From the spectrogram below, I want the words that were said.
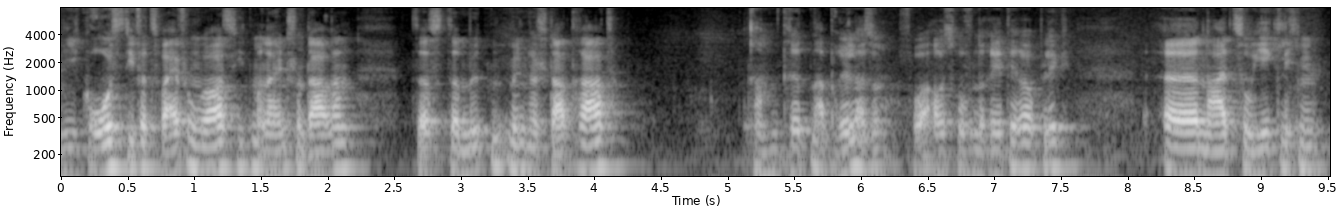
Wie groß die Verzweiflung war, sieht man allein schon daran, dass der Münchner Stadtrat am 3. April, also vor Ausrufen der Räterepublik, äh, nahezu jeglichen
